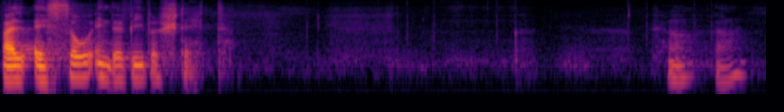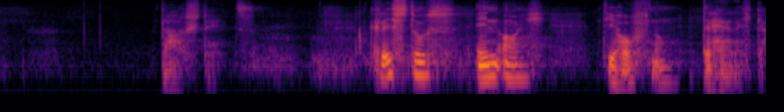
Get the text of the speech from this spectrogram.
weil es so in der Bibel steht. Ja, ja. Da steht's. Christus in euch, die Hoffnung der Herrlichkeit.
